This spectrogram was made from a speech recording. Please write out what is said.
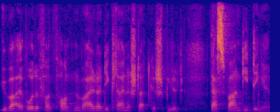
Überall wurde von Thornton Wilder die kleine Stadt gespielt. Das waren die Dinge.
